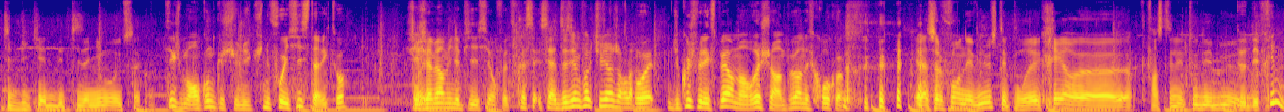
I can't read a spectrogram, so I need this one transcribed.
petites biquettes, des petits animaux et tout ça quoi. Tu sais que je me rends compte que je suis venu qu'une fois ici, c'était avec toi. J'ai Ouais. jamais remis les pieds ici en fait. C'est la deuxième fois que tu viens, genre là. Ouais, du coup je fais l'expert, mais en vrai je suis un peu un escroc quoi. Et la seule fois où on est venu, c'était pour écrire. euh, Enfin, c'était les tout débuts. euh, De déprime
